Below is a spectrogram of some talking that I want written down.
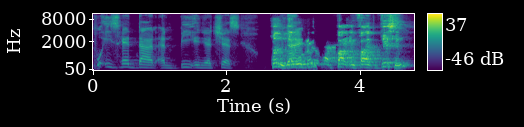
put his head down and beat in your chest. Son, they will make that fight in five. Listen,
